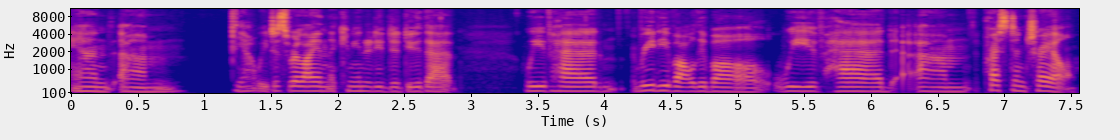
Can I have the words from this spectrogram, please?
And um, yeah, we just rely on the community to do that. We've had Reedy Volleyball. We've had um, Preston Trail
